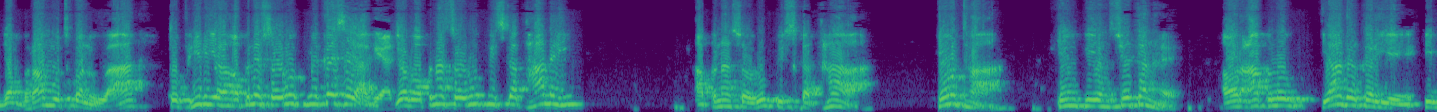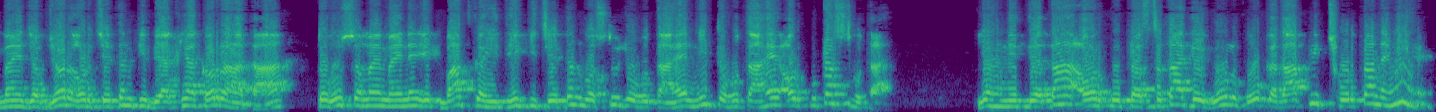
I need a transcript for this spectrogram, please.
जब भ्रम उत्पन्न हुआ तो फिर यह अपने स्वरूप में कैसे आ गया? जब अपना स्वरूप इसका था नहीं अपना स्वरूप इसका था। क्यों था? क्योंकि यह चेतन है। और आप लोग याद करिए कि मैं जब जड़ और चेतन की व्याख्या कर रहा था तो उस समय मैंने एक बात कही थी कि चेतन वस्तु जो होता है, नित्य होता है और कुटस्थ होता है। यह नित्यता और कुटस्थता के गुण को कदापि छोड़ता नहीं है।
